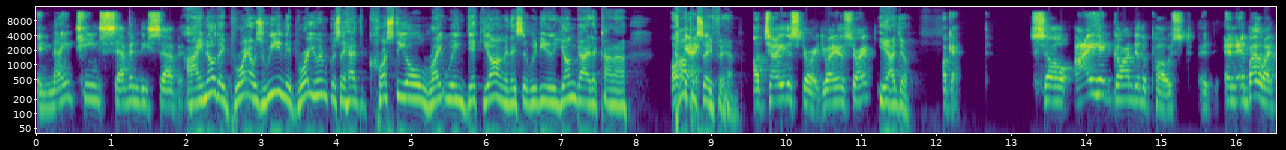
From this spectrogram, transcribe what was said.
in 1977. I know they brought. I was reading. They brought you in because they had crusty old right wing Dick Young, and they said we needed a young guy to kind of okay. compensate for him. I'll tell you the story. Do I hear the story? Yeah, I do. Okay. So I had gone to the Post, and, and by the way,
